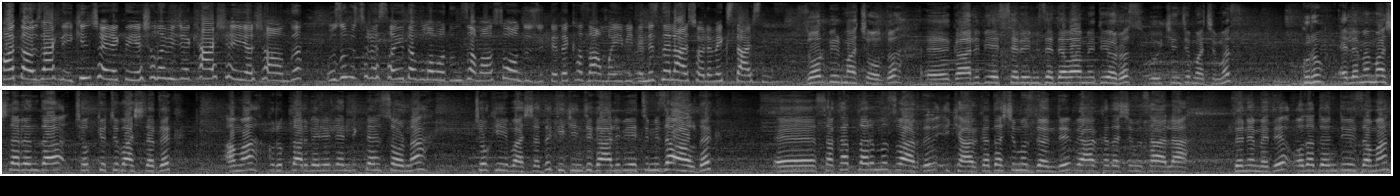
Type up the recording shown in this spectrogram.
hatta özellikle ikinci çeyrekte yaşanabilecek her şey yaşandı. Uzun bir süre sayı da bulamadığınız zaman son düzlükte de kazanmayı bildiniz. Neler söylemek istersiniz? Zor bir maç oldu. Ee, galibiyet serimize devam ediyoruz. Bu ikinci maçımız. Grup eleme maçlarında çok kötü başladık. Ama gruplar belirlendikten sonra çok iyi başladık. İkinci galibiyetimizi aldık. Ee, sakatlarımız vardı. İki arkadaşımız döndü. Bir arkadaşımız hala dönemedi. O da döndüğü zaman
